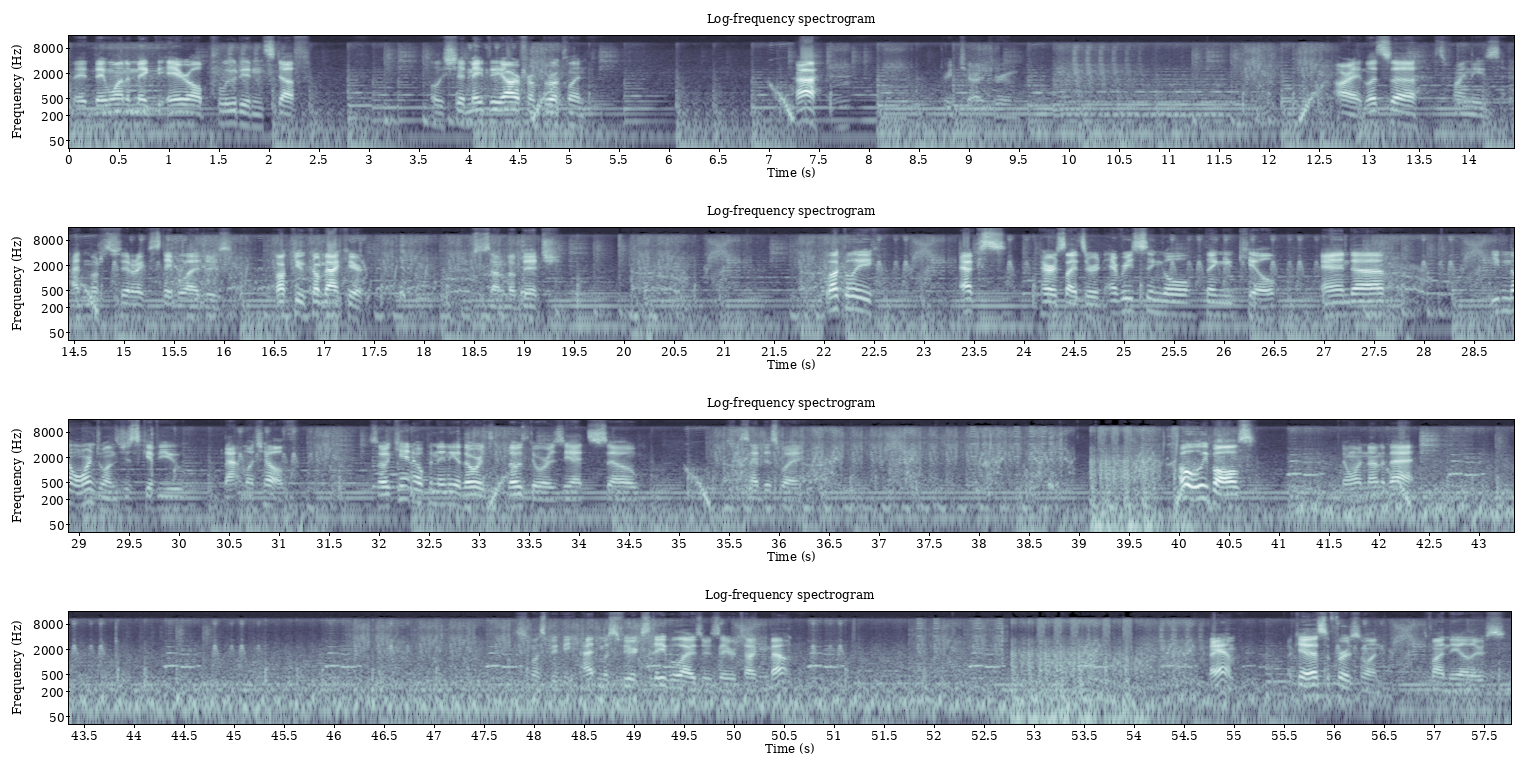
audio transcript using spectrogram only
they, they want to make the air all polluted and stuff. Holy shit, maybe they are from Brooklyn. Ah! Recharge room. Alright, let's uh let's find these atmospheric stabilizers. Fuck you, come back here. You son of a bitch. Luckily, X parasites are in every single thing you kill, and uh even the orange ones just give you that much health. So I can't open any of those those doors yet, so let's just head this way. Holy balls! Don't want none of that. This must be the atmospheric stabilizers they were talking about. Bam! Okay, that's the first one. Let's find the others.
